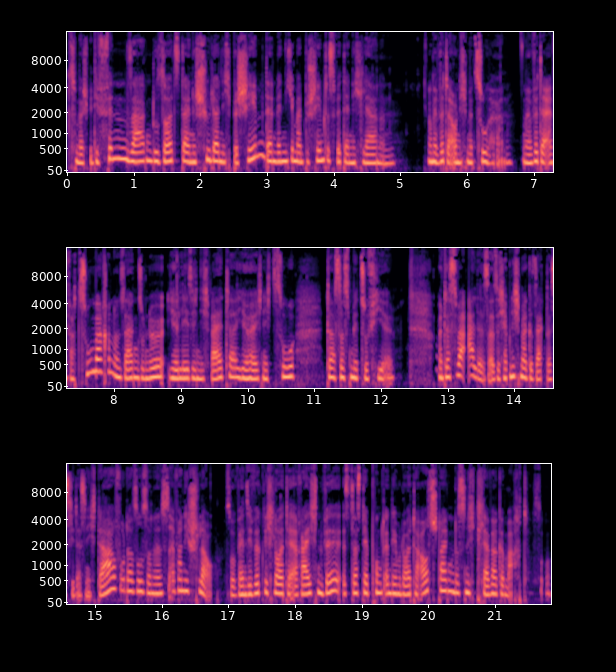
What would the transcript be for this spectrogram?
zum Beispiel die Finnen sagen, du sollst deine Schüler nicht beschämen, denn wenn jemand beschämt ist, wird er nicht lernen. Und dann wird er auch nicht mehr zuhören. dann wird er einfach zumachen und sagen so, nö, hier lese ich nicht weiter, hier höre ich nicht zu, das ist mir zu viel. Und das war alles. Also ich habe nicht mal gesagt, dass sie das nicht darf oder so, sondern es ist einfach nicht schlau. So, wenn sie wirklich Leute erreichen will, ist das der Punkt, an dem Leute aussteigen und das ist nicht clever gemacht. So.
